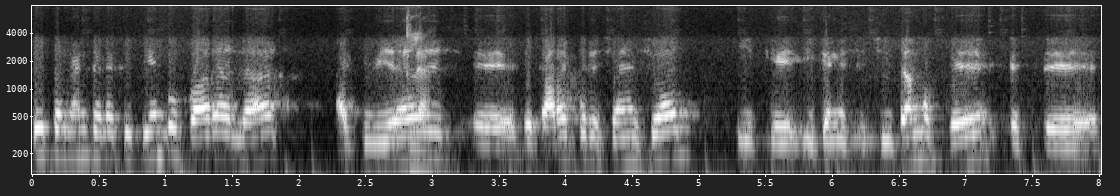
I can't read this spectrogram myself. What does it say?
justamente en este tiempo para las actividades eh, de carácter esencial y que, que necesitamos que este,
